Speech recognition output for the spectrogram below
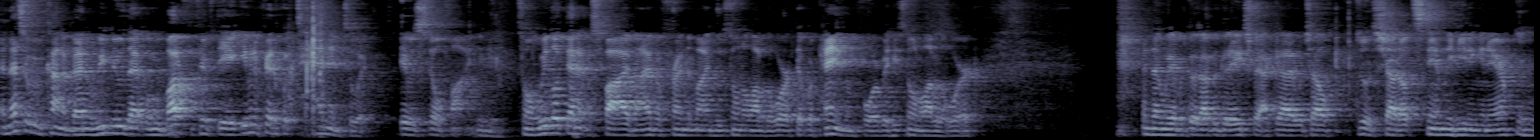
And that's what we've kind of been. We knew that when we bought it for 58, even if we had to put 10 into it, it was still fine. Mm-hmm. So when we looked at it, it was five. And I have a friend of mine who's doing a lot of the work that we're paying him for, but he's doing a lot of the work. And then we have a good, I have a good HVAC guy, which I'll do a shout out, Stanley Heating and Air. Mm-hmm.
